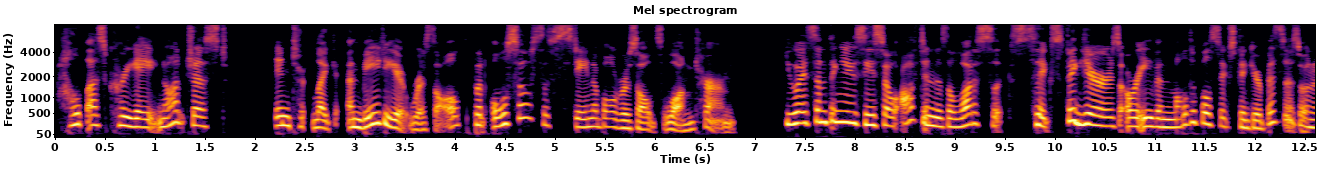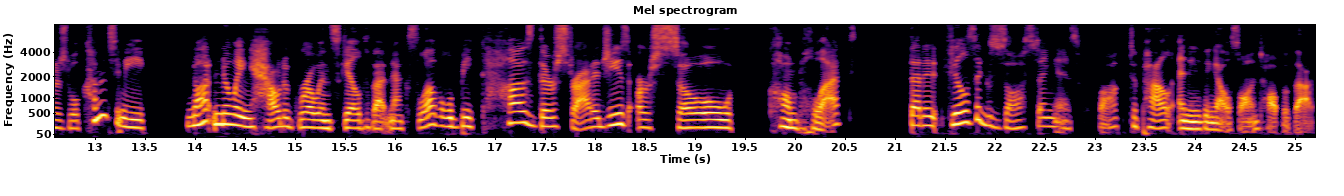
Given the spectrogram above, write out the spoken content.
help us create not just inter- like immediate results, but also sustainable results long term. You guys, something you see so often is a lot of six, figures or even multiple six figure business owners will come to me not knowing how to grow and scale to that next level because their strategies are so complex that it feels exhausting as fuck to pile anything else on top of that.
